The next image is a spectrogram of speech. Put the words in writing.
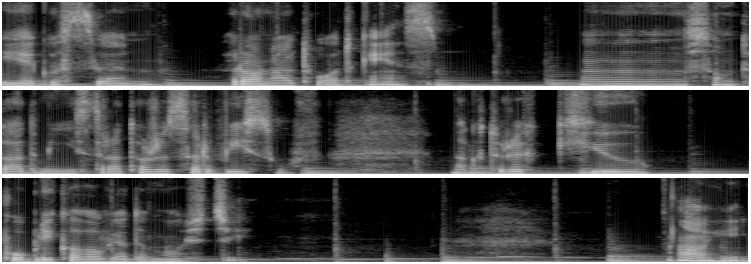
i jego syn Ronald Watkins. Mm, są to administratorzy serwisów, na których Q publikował wiadomości. No i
